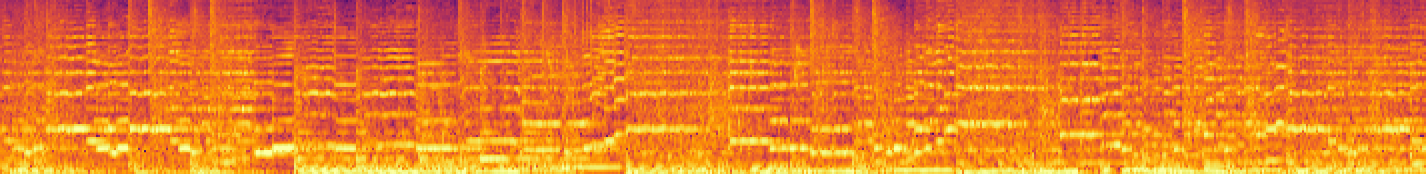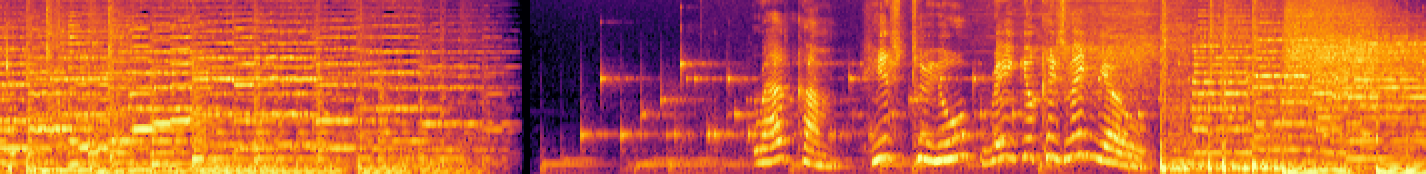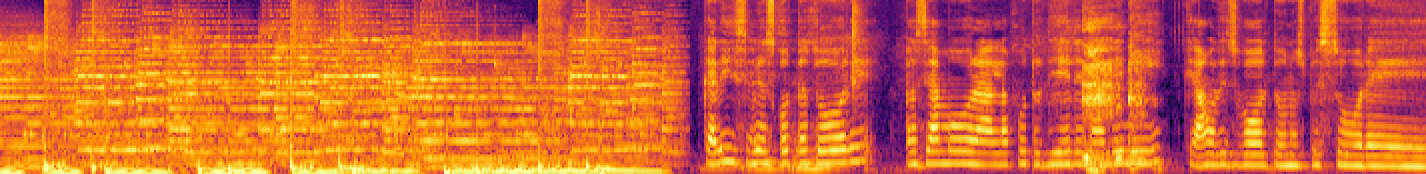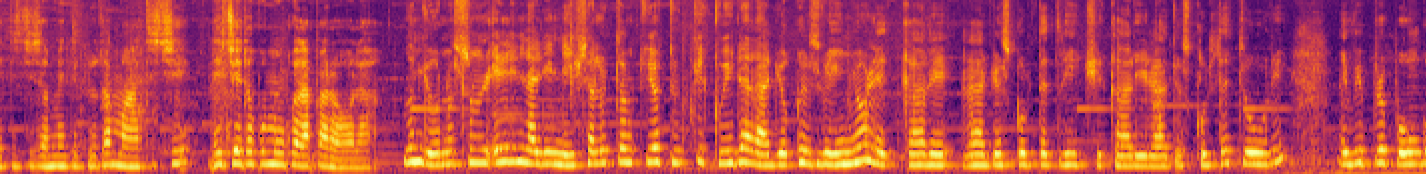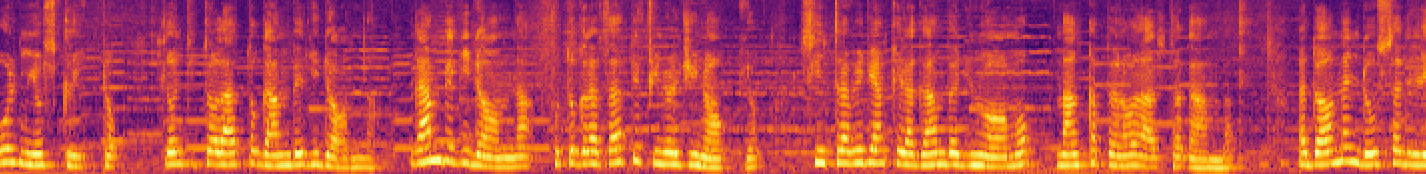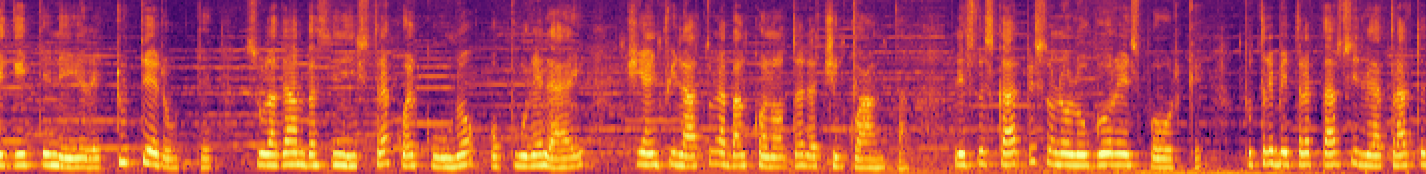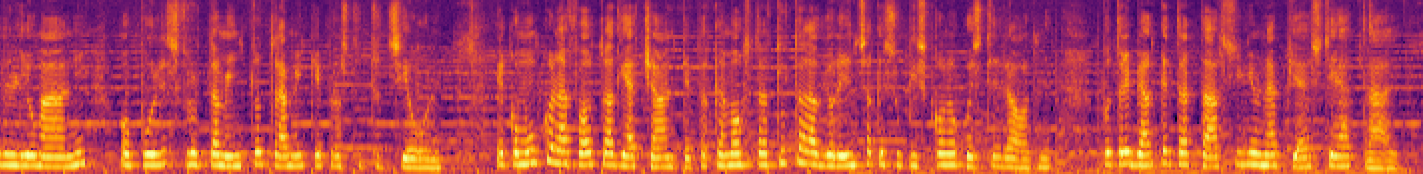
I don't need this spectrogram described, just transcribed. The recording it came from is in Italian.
Welcome, here's to you, Radio Casvegno. Carissimi ascoltatori, passiamo ora alla foto di Elena Leni che ha un risvolto e uno spessore decisamente più drammatici. Le cedo comunque la parola. Buongiorno, sono Elena Lini, saluto anch'io tutti qui da Radio Casvegno, le care radioascoltatrici, cari radioascoltatori e vi propongo il mio scritto che ho intitolato Gambe di donna. Gambe di donna, fotografate fino al ginocchio. Si intravede anche la gamba di un uomo, manca però l'altra gamba. La donna indossa delle ghette nere, tutte rotte. Sulla gamba sinistra qualcuno, oppure lei, ci ha infilato una banconota da 50. Le sue scarpe sono logore e sporche. Potrebbe trattarsi della tratta degli umani oppure sfruttamento tramite prostituzione. È comunque una foto agghiacciante perché mostra tutta la violenza che subiscono queste donne. Potrebbe anche trattarsi di una pièce teatrale.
